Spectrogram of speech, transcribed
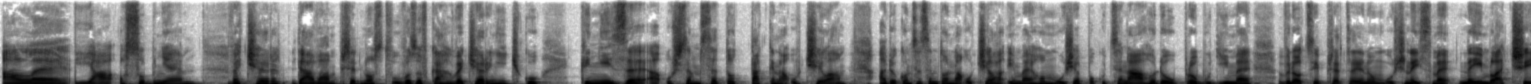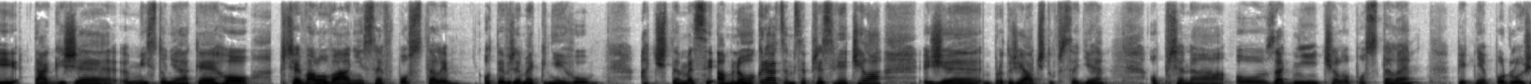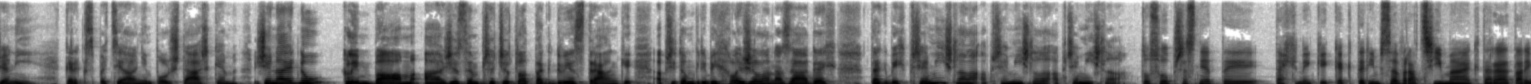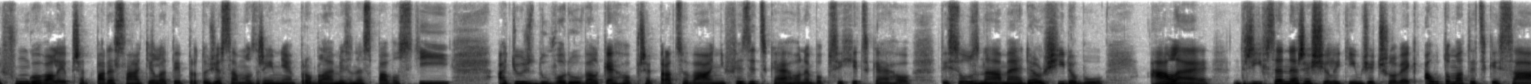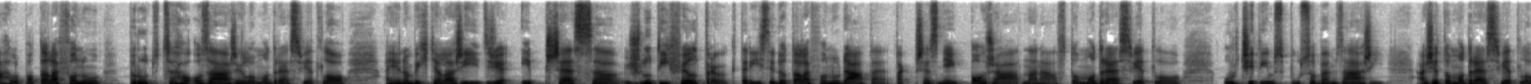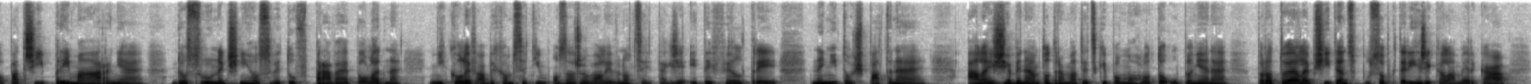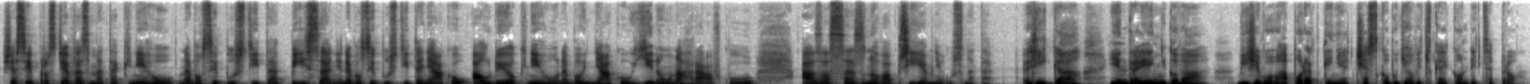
ale já osobně večer dávám přednost v úvozovkách večerníčku knize a už jsem se to tak naučila a dokonce jsem to naučila i mého muže, pokud se náhodou probudíme v noci, přece jenom už nejsme nejmladší. Takže místo nějakého převalování se v posteli, otevřeme knihu a čteme si. A mnohokrát jsem se přesvědčila, že, protože já čtu v sedě, opřená o zadní čelo postele, pěkně podložený krk speciálním polštářkem, že najednou klimbám a že jsem přečetla tak dvě stránky. A přitom, kdybych ležela na zádech, tak bych přemýšlela a přemýšlela a přemýšlela. To jsou přesně ty techniky, ke kterým se vracíme, které tady fungovaly před 50 lety, protože samozřejmě problémy s nespavostí, ať už z důvodu velkého přepracování fyzického nebo psychického, ty jsou známé delší dobu ale dřív se neřešili tím, že člověk automaticky sáhl po telefonu, prudce ho ozářilo modré světlo a jenom bych chtěla říct, že i přes žlutý filtr, který si do telefonu dáte, tak přes něj pořád na nás to modré světlo určitým způsobem září a že to modré světlo patří primárně do slunečního svitu v pravé poledne, nikoliv abychom se tím ozařovali v noci. Takže i ty filtry, není to špatné, ale že by nám to dramaticky pomohlo, to úplně ne. Proto je lepší ten způsob, který říkala Mirka, že si prostě vezmete knihu, nebo si pustíte píseň, nebo si pustíte nějakou audioknihu, nebo nějakou jinou nahrávku a zase znova příjemně usnete. Říká Jindra Jeníková, výživová poradkyně Českobudějovické kondice Pro.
